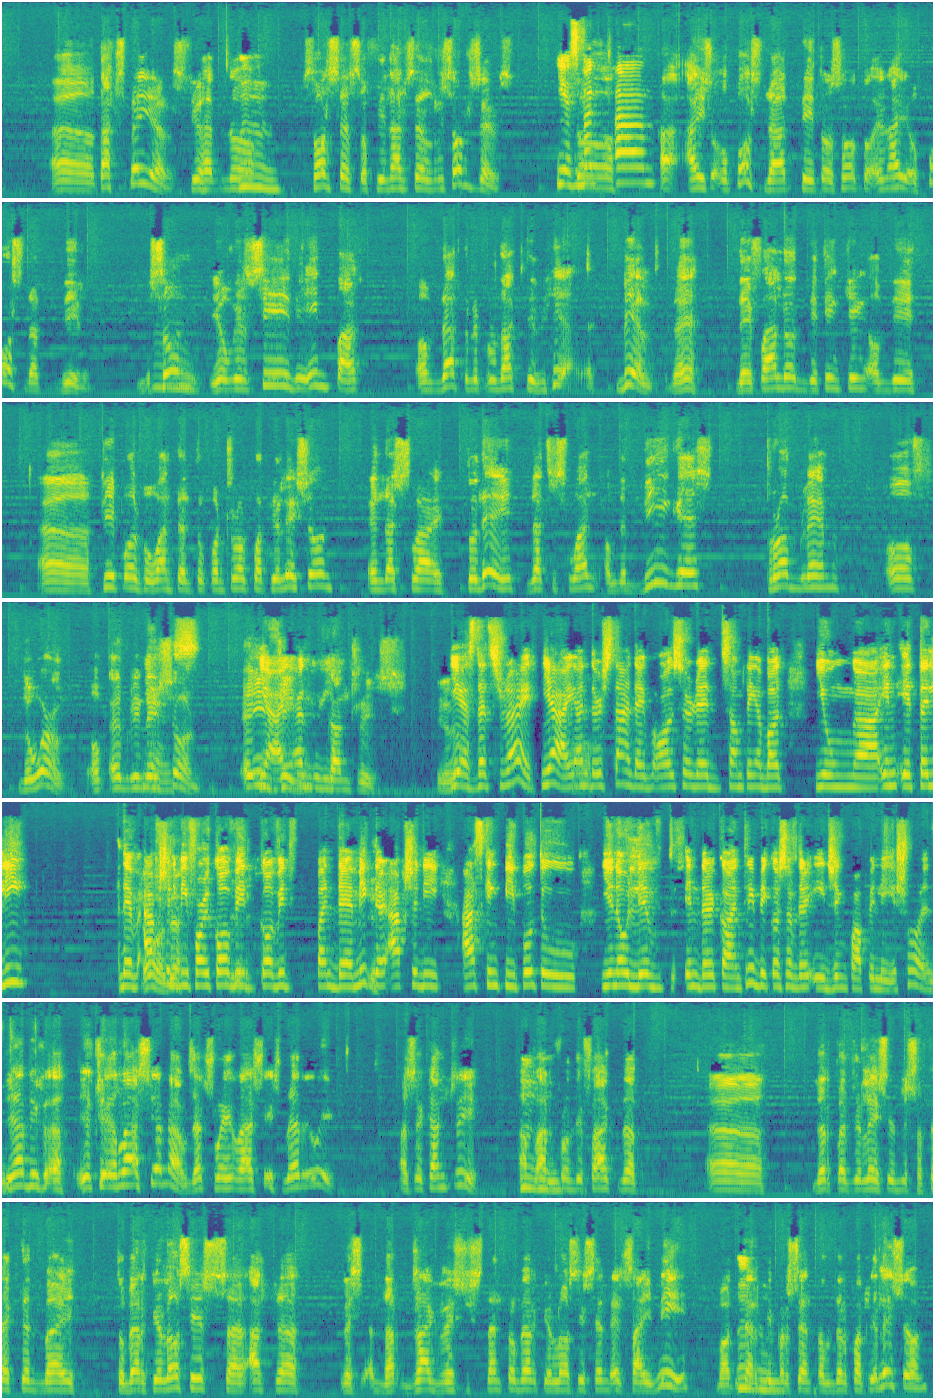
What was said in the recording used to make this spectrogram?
uh, taxpayers. You have no mm. sources of financial resources. Yes, but So, um, Uh, I oppose that, Tito Soto, and I oppose that bill. Soon you will see the impact of that reproductive bill. They, they followed the thinking of the uh, people who wanted to control population, and that's why today that is one of the biggest problem of the world, of every nation, Yeah, I aging agree. countries. you know? Yes, that's right. Yeah, I Oh. understand. I've also read something about yung uh, in Italy. They've Oh, actually that- before COVID COVID pandemic, they're actually asking people to, you know, live in their country because of their aging population. Yeah, because uh, actually Russia now. That's why Russia is very weak as a country. Apart Mhm. from the fact that uh, their population is affected by tuberculosis uh, at uh, res- drug-resistant tuberculosis and HIV, about Mhm. 30% of their population,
